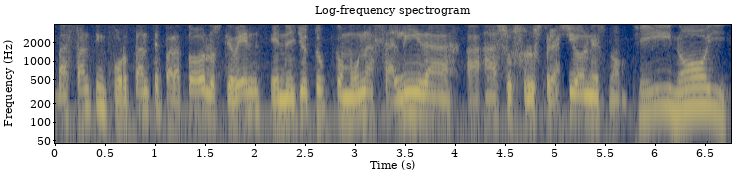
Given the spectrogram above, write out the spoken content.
bastante importante para todos los que ven en el YouTube como una salida a, a sus frustraciones, ¿no? Sí, no, y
